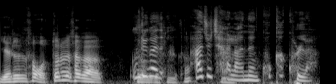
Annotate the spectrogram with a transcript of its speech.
예를 들어서 어떤 회사가 우리가 아주 잘 아. 아는 코카콜라,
